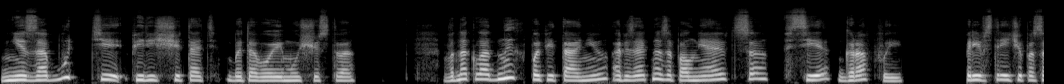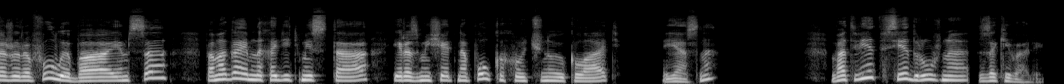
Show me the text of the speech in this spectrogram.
Не забудьте пересчитать бытовое имущество. В накладных по питанию обязательно заполняются все графы. При встрече пассажиров улыбаемся, помогаем находить места и размещать на полках ручную кладь. Ясно? В ответ все дружно закивали.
